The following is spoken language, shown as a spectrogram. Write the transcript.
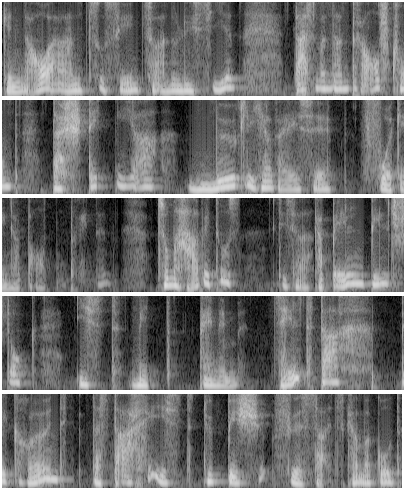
genauer anzusehen, zu analysieren, dass man dann draufkommt, da stecken ja möglicherweise Vorgängerbauten drinnen. Zum Habitus, dieser Kapellenbildstock ist mit einem Zeltdach bekrönt. Das Dach ist typisch für Salzkammergut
